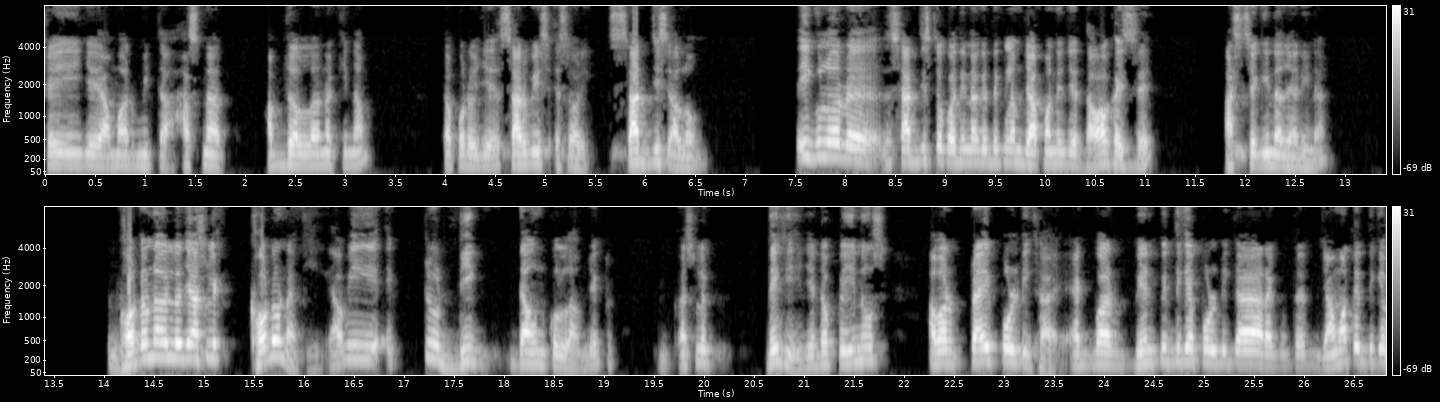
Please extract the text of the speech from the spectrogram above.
সেই যে আমার মিতা, হাসনাত আবদুল্লাহ না কি নাম? তারপরে ওই যে সার্ভিস সরি, সার্জিস আলম। এইগুলোর সার্জিস তো কদিন আগে দেখলাম জাপানে যে দাওয়া খাইছে, আসছে কিনা জানি না। ঘটনা হইল যে আসলে ঘটনা কি? আমি একটু ডিগ ডাউন করলাম যে একটু, আসলে দেখি যে ডক্টর ইনুস আবার প্রায় পোল্টি খায়। একবার বিএনপির দিকে পোল্টি খায় আর একবার জামাতের দিকে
